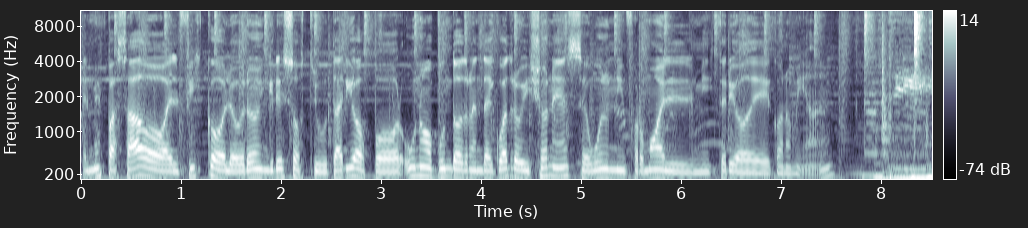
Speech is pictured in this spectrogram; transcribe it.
El mes pasado el fisco logró ingresos tributarios por 1.34 billones, según informó el Ministerio de Economía. ¿eh?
